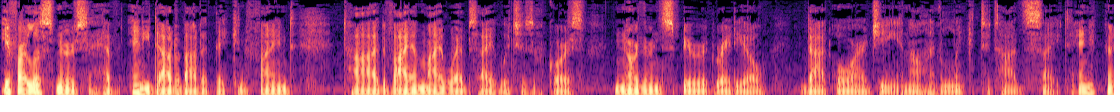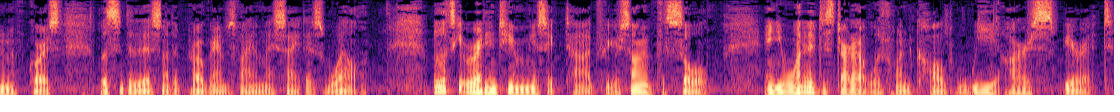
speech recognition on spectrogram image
If our listeners have any doubt about it, they can find Todd via my website, which is, of course, northernspiritradio.org, and I'll have a link to Todd's site. And you can, of course, listen to this and other programs via my site as well. But let's get right into your music, Todd, for your Song of the Soul. And you wanted to start out with one called We Are Spirit.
